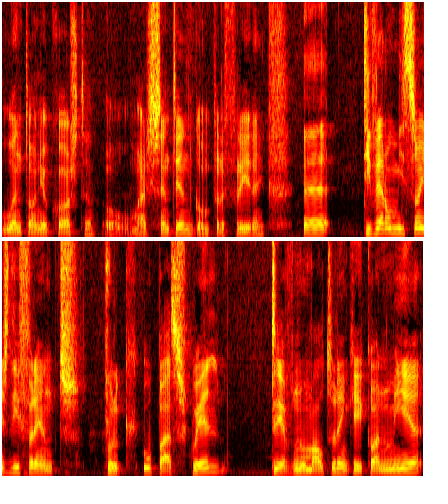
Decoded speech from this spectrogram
o António Costa, ou o Mário Centeno, como preferirem, uh, tiveram missões diferentes. Porque o Passos Coelho teve numa altura em que a economia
